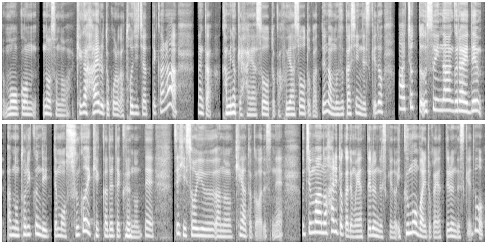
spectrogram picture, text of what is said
う毛根のその毛が生えるところが閉じちゃってからなんか髪の毛生やそうとか増やそうとかっていうのは難しいんですけどあちょっと薄いなぐらいであの取り組んでいってもすごい結果出てくるので是非そういうあのケアとかはですねうちもあの針とかでもやってるんですけど育毛針とかやってるんですけど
